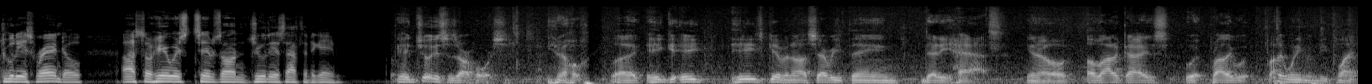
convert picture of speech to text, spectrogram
Julius Randle. Uh, so here was Thibs on Julius after the game. Julius is our horse. You know, like he, he he's given us everything that he has. You know, a lot of guys would probably would, probably wouldn't even be playing.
